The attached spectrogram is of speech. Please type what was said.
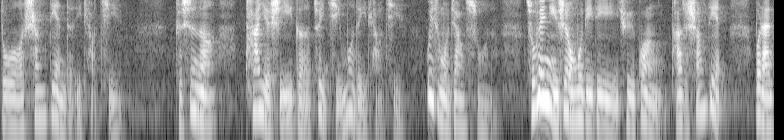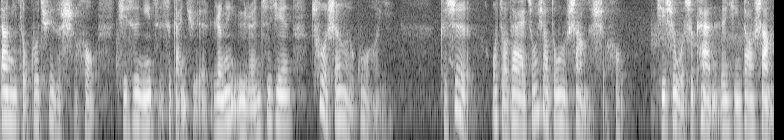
多商店的一条街，可是呢，它也是一个最寂寞的一条街。为什么我这样说呢？除非你是有目的地去逛它的商店。不然，当你走过去的时候，其实你只是感觉人与人之间错身而过而已。可是我走在忠孝东路上的时候，其实我是看人行道上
